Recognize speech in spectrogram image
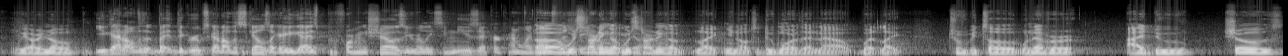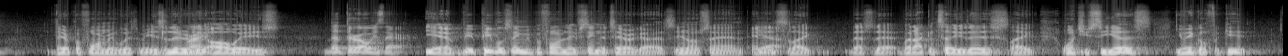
we already know. You got all the, but the group's got all the skills. Like, are you guys performing shows? Are you releasing music, or kind of like? what's Uh, we're starting up. We're you're starting up, like you know, to do more of that now. But like, truth be told, whenever I do shows, they're performing with me. It's literally Right. always. That they're always there. yeah. Pe- people see me perform. They've seen the Terra Godz. You know what I'm saying? And Yeah. it's like that's that. But I can tell you this: like, once you see us, you ain't gonna forget.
